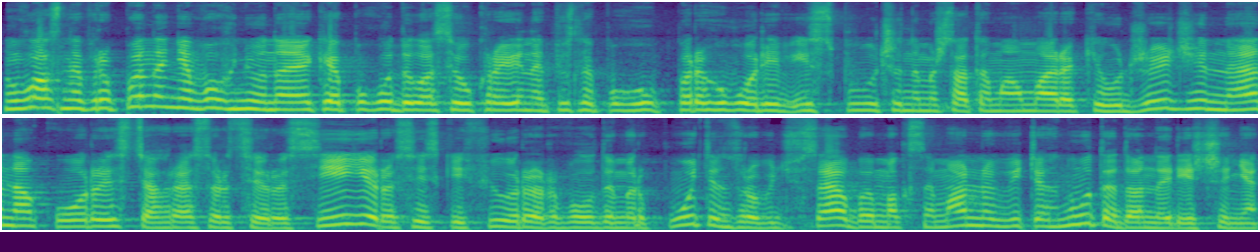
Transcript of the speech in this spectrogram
Ну, власне, припинення вогню, на яке погодилася Україна після переговорів із Сполученими Штатами Америки у Джиджі, не на користь агресорці Росії. Російський фюрер Володимир Путін зробить все, аби максимально відтягнути дане рішення.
